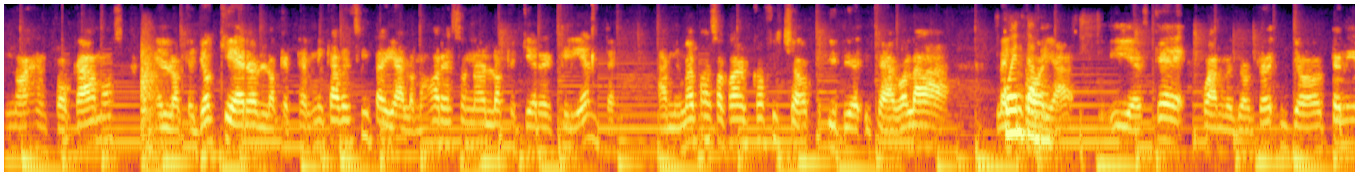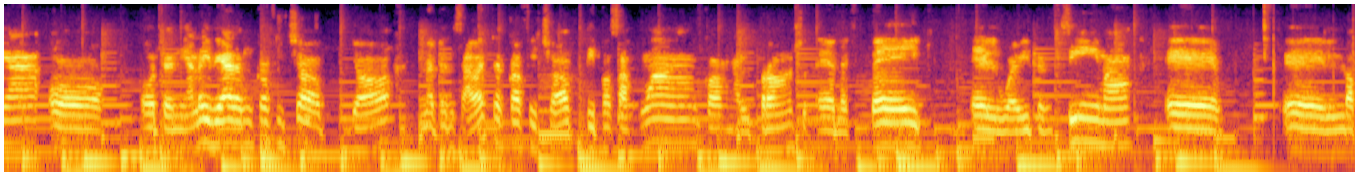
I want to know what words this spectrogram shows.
nos enfocamos en lo que yo quiero, en lo que está en mi cabecita y a lo mejor eso no es lo que quiere el cliente. A mí me pasó con el coffee shop y te hago la, Cuéntame. Y es que cuando yo, yo tenía o, tenía la idea de un coffee shop, yo me pensaba este coffee shop tipo San Juan, con el brunch, el steak, el huevito encima, eh, eh, los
